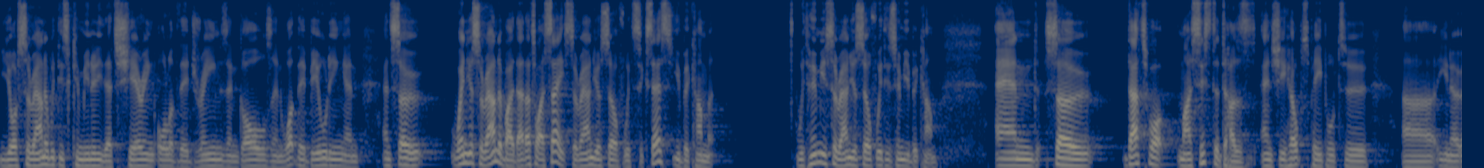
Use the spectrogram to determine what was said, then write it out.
you're surrounded with this community that's sharing all of their dreams and goals and what they're building. And, and so when you're surrounded by that, that's why I say surround yourself with success, you become it. With whom you surround yourself with is whom you become. And so that's what my sister does. And she helps people to uh, you know,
